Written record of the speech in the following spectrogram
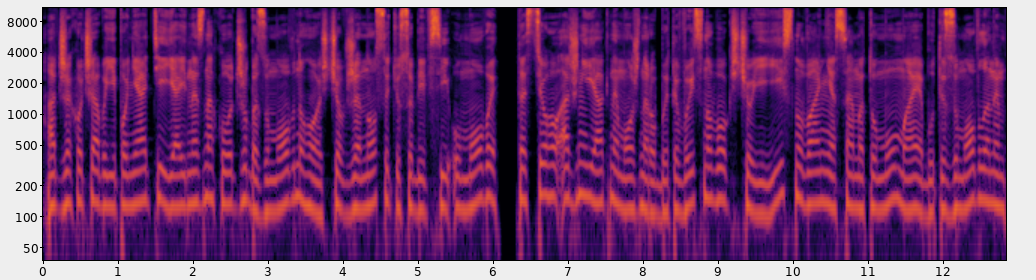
Адже, хоча в її понятті я й не знаходжу безумовного, що вже носить у собі всі умови, та з цього аж ніяк не можна робити висновок, що її існування саме тому має бути зумовленим,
